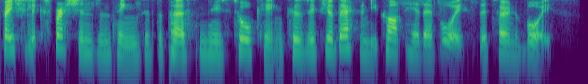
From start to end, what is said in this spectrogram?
facial expressions and things of the person who's talking. Because if you're deaf and you can't hear their voice, their tone of voice,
